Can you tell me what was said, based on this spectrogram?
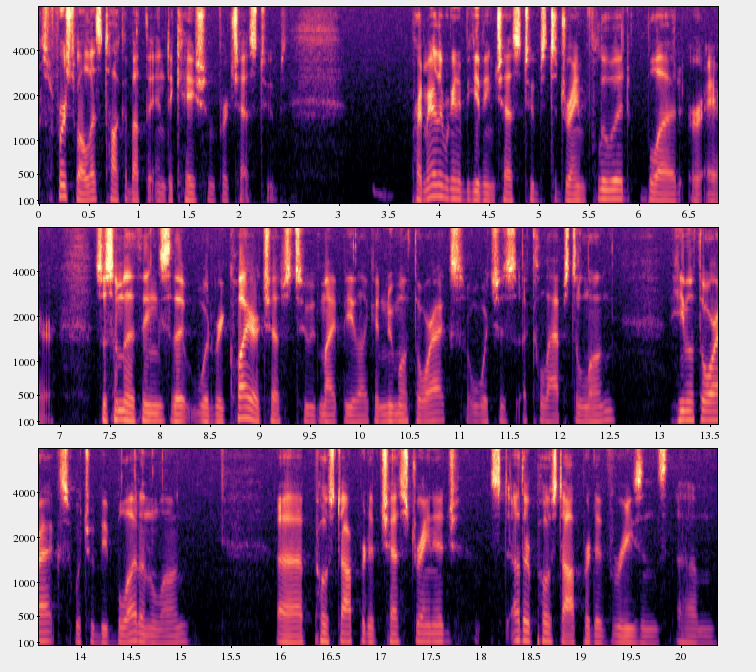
So first of all, let's talk about the indication for chest tubes. Primarily, we're going to be giving chest tubes to drain fluid, blood, or air. So some of the things that would require a chest tube might be like a pneumothorax, which is a collapsed lung, hemothorax, which would be blood in the lung, uh, post-operative chest drainage, other post-operative reasons um,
